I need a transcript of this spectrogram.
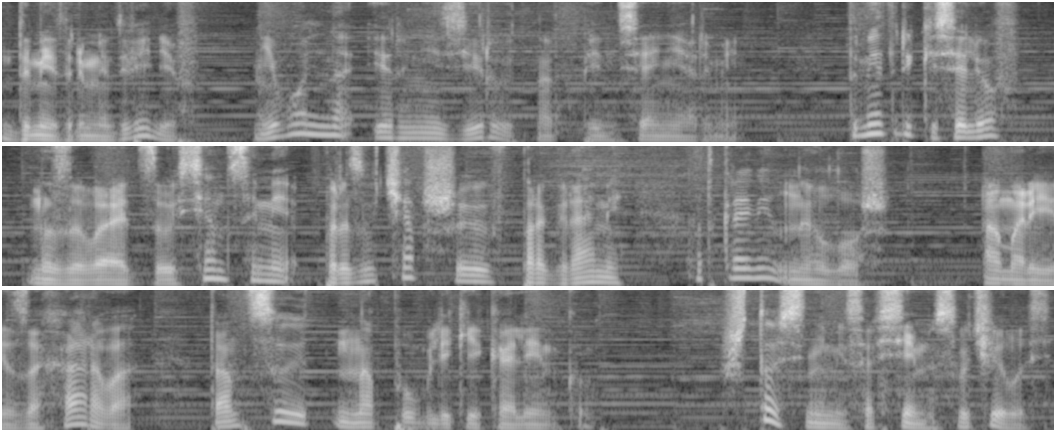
Дмитрий Медведев – невольно иронизирует над пенсионерами. Дмитрий Киселев называет заусенцами прозвучавшую в программе откровенную ложь, а Мария Захарова танцует на публике калинку. Что с ними со всеми случилось?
